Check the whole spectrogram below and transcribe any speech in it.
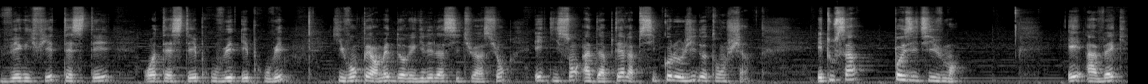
vérifier, tester, retester, prouver, éprouver, qui vont permettre de régler la situation et qui sont adaptés à la psychologie de ton chien. Et tout ça positivement. Et avec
